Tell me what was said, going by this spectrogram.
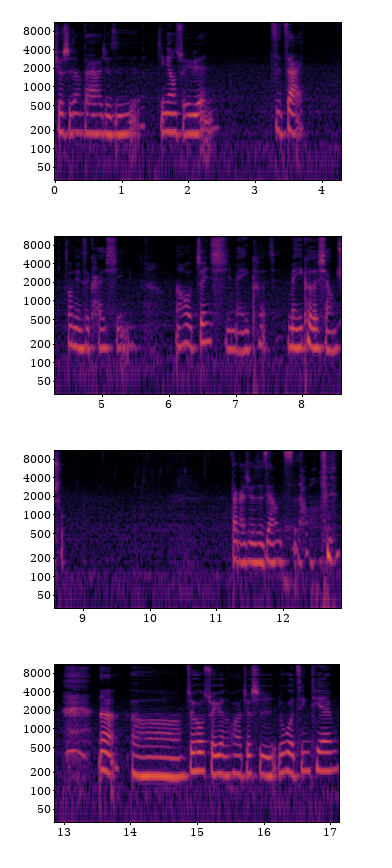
就是让大家就是尽量随缘、自在，重点是开心，然后珍惜每一刻、每一刻的相处。大概就是这样子，好。那呃，最后随缘的话，就是如果今天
